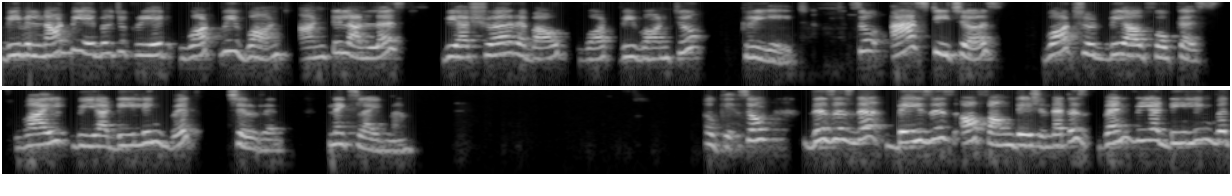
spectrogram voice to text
we will not be able to create what we want until unless we are sure about what we want to create. So as teachers what should be our focus while we are dealing with children. Next slide, ma'am. Okay, so this is the basis of foundation. That is when we are dealing with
